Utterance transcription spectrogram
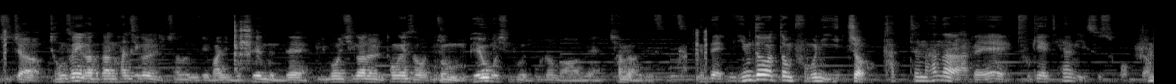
진짜 정성이 가득한 한식을 저는 이제 많이 못했는데 이번 시간을 통해서 좀 배우고 싶은 그런 마음에 참여하게 됐습니다. 근데 힘들었던 부분이 있죠. 같은 하늘 아 래에 두 개의 태양이 있을 수가 없다고.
